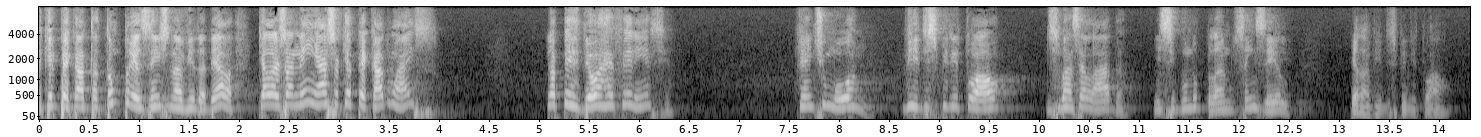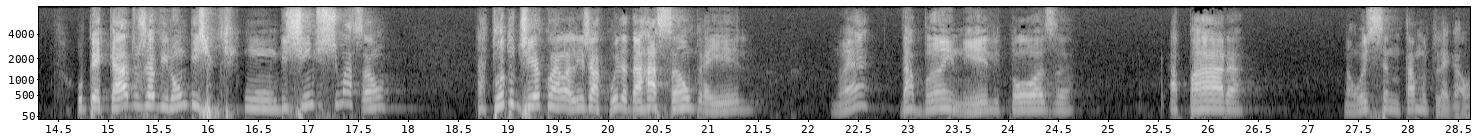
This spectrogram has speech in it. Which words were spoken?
Aquele pecado está tão presente na vida dela que ela já nem acha que é pecado mais. Já perdeu a referência. Gente morno, vida espiritual desmanzelada, em segundo plano, sem zelo pela vida espiritual. O pecado já virou um bichinho, um bichinho de estimação. Está todo dia com ela ali, já cuida, dá ração para ele, não é? Dá banho nele, tosa, apara, não, hoje você não está muito legal.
